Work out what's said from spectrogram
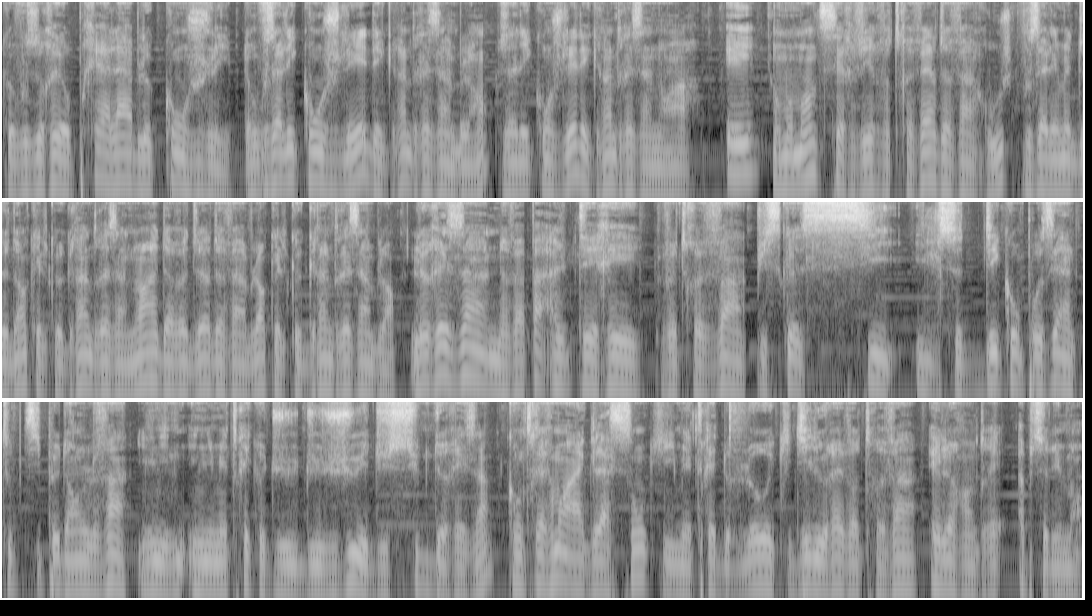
que vous aurez au préalable congelés. Donc vous allez congeler des grains de raisin blanc, vous allez congeler les grains de raisin noir. Et au moment de servir votre verre de vin rouge, vous allez mettre dedans quelques grains de raisin noir et dans votre verre de vin blanc quelques grains de raisin blanc. Le raisin ne va pas altérer votre vin puisque si il se décomposait un tout petit peu dans le vin, il n'y mettrait que du, jus et du sucre de raisin. Contrairement à un glaçon qui mettrait de l'eau et qui diluerait votre vin et le rendrait absolument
